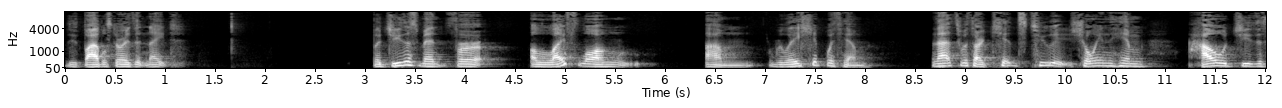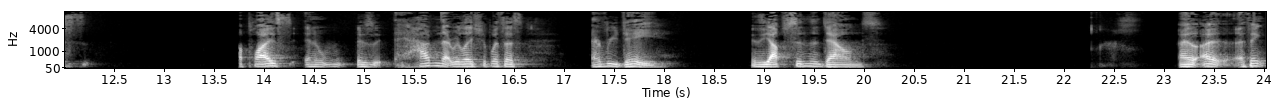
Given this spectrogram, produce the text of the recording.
these Bible stories at night. But Jesus meant for a lifelong um, relationship with Him. And that's with our kids too, showing him how Jesus applies and is having that relationship with us every day in the ups and the downs. I, I, I think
